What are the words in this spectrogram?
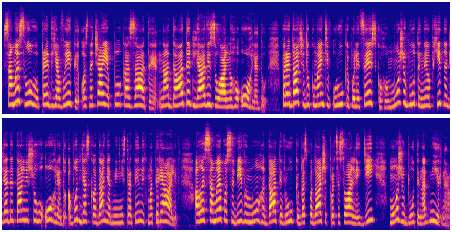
Саме слово пред'явити означає показати, надати для візуального огляду. Передача документів у руки поліцейського може бути необхідна для детальнішого огляду або для складання адміністративних матеріалів, але саме по собі вимога дати в руки без подальших процесуальних дій може бути надмірною.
